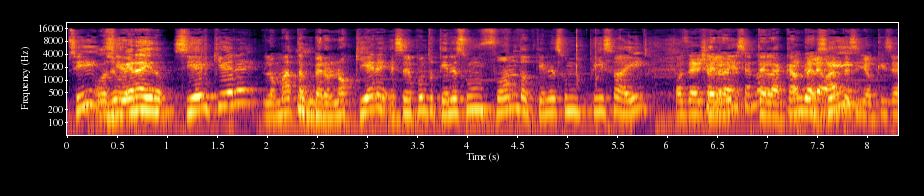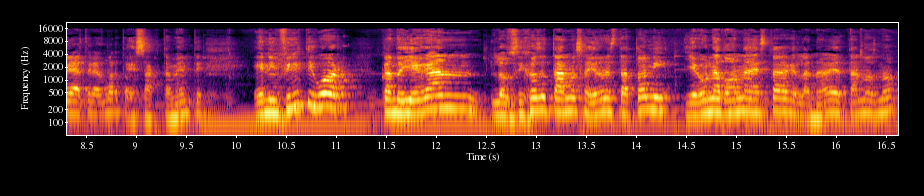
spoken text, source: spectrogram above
Sí. O si hubiera ido. Si él quiere, lo mata, pero no quiere. Ese es el punto. Tienes un fondo, tienes un piso ahí. Pues de hecho Te le la- dicen, ¿no? te la No cambia, te levantes sí. si yo quisiera ya tenías muerto. Exactamente. En Infinity War, cuando llegan los hijos de Thanos, ahí donde está Tony, llega una dona esta, la nave de Thanos, ¿no?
